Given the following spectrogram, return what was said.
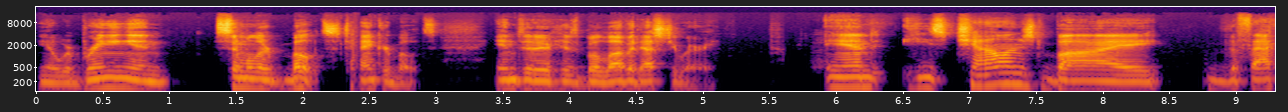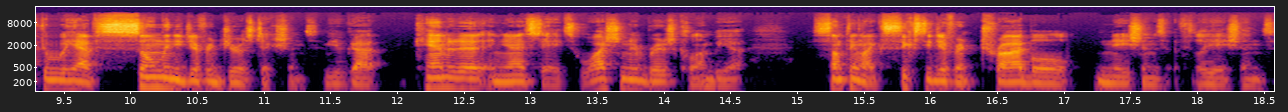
you know, we're bringing in similar boats, tanker boats, into his beloved estuary. And he's challenged by the fact that we have so many different jurisdictions. You've got Canada and the United States, Washington, British Columbia, something like 60 different tribal nations affiliations,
